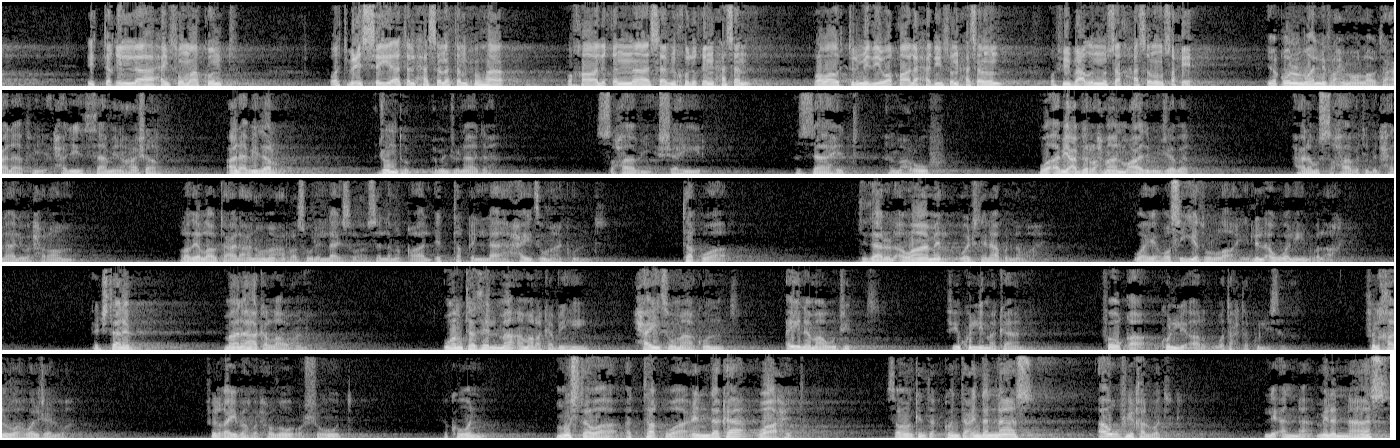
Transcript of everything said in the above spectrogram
اتق الله حيثما كنت واتبع السيئة الحسنة تمحها وخالق الناس بخلق حسن. رواه الترمذي وقال حديث حسن وفي بعض النسخ حسن صحيح. يقول المؤلف رحمه الله تعالى في الحديث الثامن عشر عن أبي ذر جندب بن جنادة الصحابي الشهير الزاهد المعروف وأبي عبد الرحمن معاذ بن جبل علم الصحابة بالحلال والحرام رضي الله تعالى عنهما عن رسول الله صلى الله عليه وسلم قال اتق الله حيثما كنت تقوى امتثال الأوامر واجتناب النواهي وهي وصية الله للأولين والآخرين. اجتنب ما نهاك الله عنه وامتثل ما أمرك به حيثما كنت أينما وجدت في كل مكان فوق كل أرض وتحت كل سماء في الخلوة والجلوة في الغيبة والحضور والشهود. يكون مستوى التقوى عندك واحد سواء كنت كنت عند الناس أو في خلوتك. لأن من الناس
